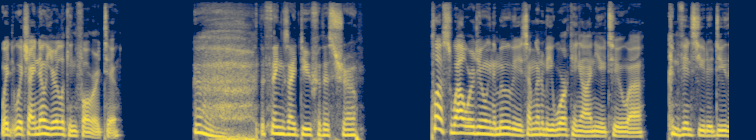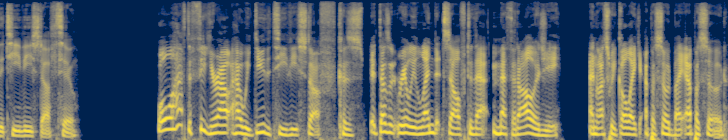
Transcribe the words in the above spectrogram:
which I know you're looking forward to. the things I do for this show. Plus, while we're doing the movies, I'm going to be working on you to uh, convince you to do the TV stuff too. Well, we'll have to figure out how we do the TV stuff because it doesn't really lend itself to that methodology unless we go like episode by episode,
